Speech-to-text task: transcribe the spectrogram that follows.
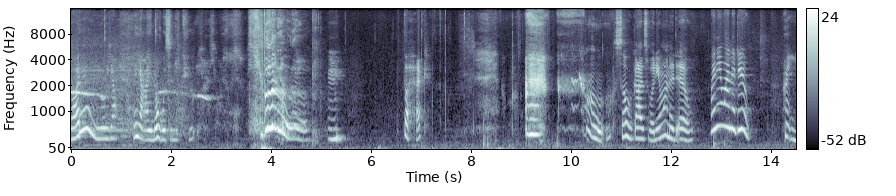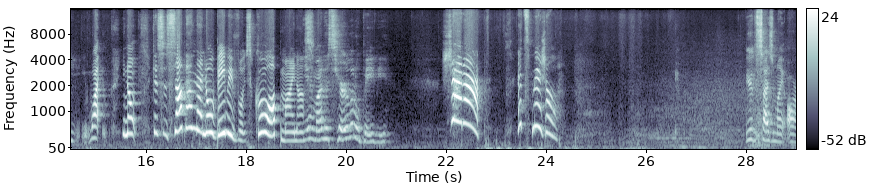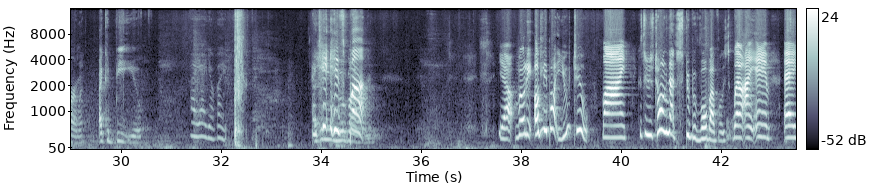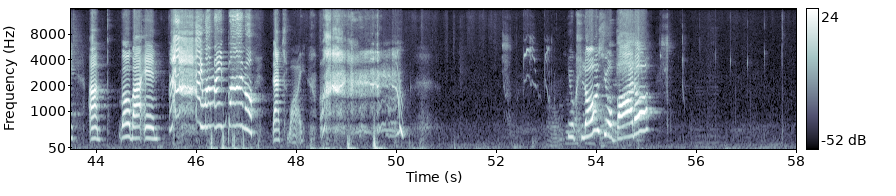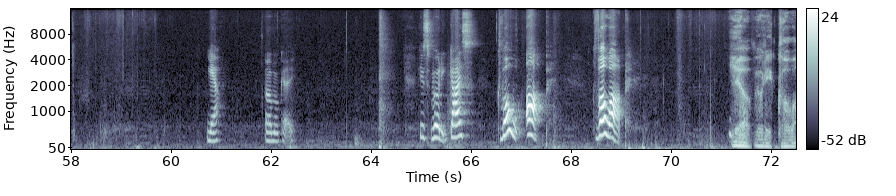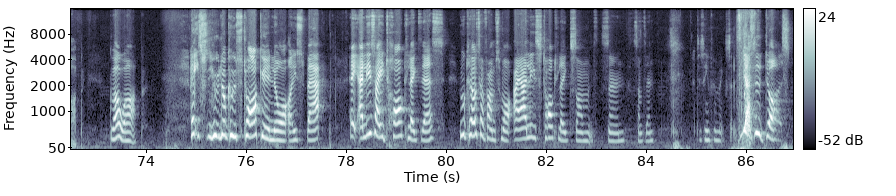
I don't know. Yeah, yeah, I know. Isn't he cute? Mm. What the heck? So, guys, what do you want to do? What do you want to do? What? You know, just stop having that little baby voice. Grow up, Minus. Yeah, mine is your little baby. Shut up! It's Mitchell. You're the size of my arm. I could beat you. Oh, yeah, you're right. I I hit his butt. Yeah, really ugly butt. You too. Why? Because he was talking that stupid robot voice. Well, I am a um robot and I want my bottle. That's why. You close your bottle. Yeah. Um. Okay. He's really guys. Grow up. Grow up. Yeah, really grow up. Grow up. Hey, look who's talking, little ice bat. Hey, at least I talk like this. Who cares if I'm small? I at least talk like something. Something. That doesn't even make sense. Yes, it does.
